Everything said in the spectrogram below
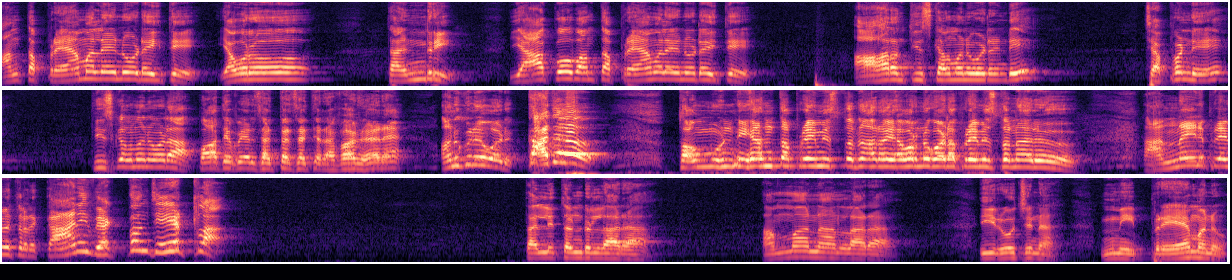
అంత ప్రేమ లేనోడైతే ఎవరో? తండ్రి. యాకోబు అంత ప్రేమలైనడైతే ఆహారం తీసుకెళ్ళమని వాడండి. చెప్పండి. తీసుకెళ్ళమని వాడా? పాత పేరు సత్య సత్య అనుకునేవాడు. కాదు! తమ్ముణ్ణి ఎంత ప్రేమిస్తున్నారో ఎవరిని కూడా ప్రేమిస్తున్నారు? అన్నయ్యని ప్రేమిస్తున్నాడు. కానీ వ్యక్తం చేయట్లా. తల్లిదండ్రులారా అమ్మా నాన్నలారా ఈ రోజున మీ ప్రేమను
